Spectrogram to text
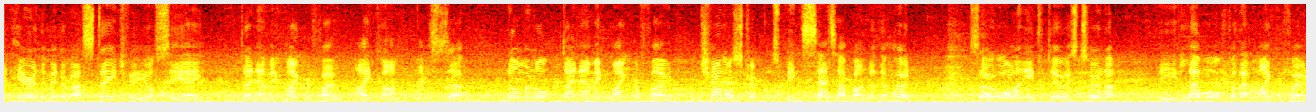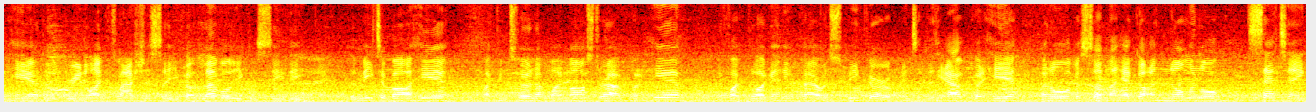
and here in the middle of our stage view, you'll see a dynamic microphone icon. And this is a nominal dynamic microphone channel strip that's being set up under the hood. So all I need to do is turn up the level for that microphone here, the green light flashes, so you've got level, you can see the, the meter bar here, I can turn up my master output here, if I plug any powered speaker into the output here, and all of a sudden I have got a nominal setting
